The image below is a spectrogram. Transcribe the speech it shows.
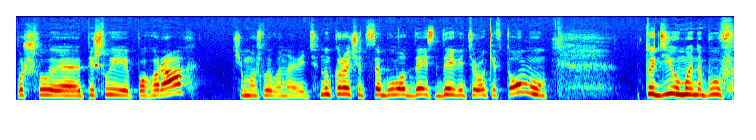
пішли, пішли по горах, чи, можливо, навіть. Ну, коротше, це було десь 9 років тому. Тоді у мене був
